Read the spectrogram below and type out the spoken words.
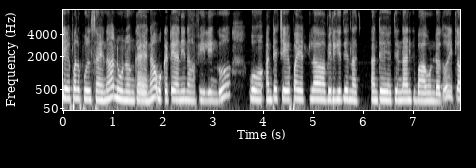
చేపల పులుసు అయినా నూనె వంకాయ అయినా ఒకటే అని నా ఫీలింగు. ఓ అంటే చేప ఎట్లా విరిగితే అంటే తినడానికి బాగుండదు. ఇట్లా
